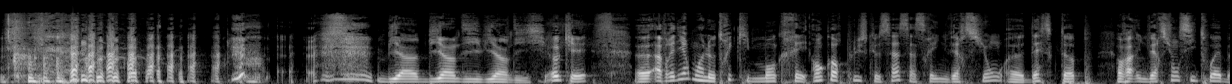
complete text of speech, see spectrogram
bien, bien dit, bien dit. Ok. Euh, à vrai dire, moi, le truc qui me manquerait encore plus que ça, ça serait une version euh, desktop, enfin une version site web,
